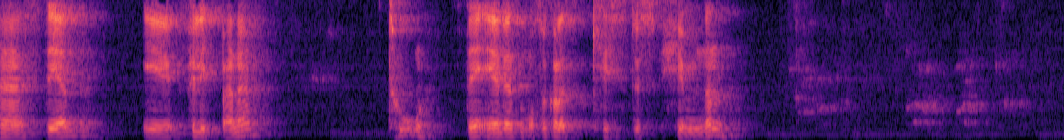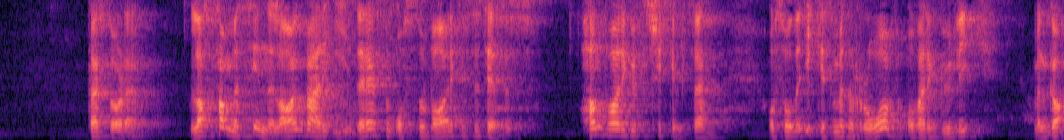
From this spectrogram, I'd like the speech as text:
eh, sted i Filipperne 2. Det er det som også kalles Kristushymnen. Der står det La samme sinnelag være i dere som også var i Kristus Jesus. Han var i Guds skikkelse og så det ikke som et rov å være Gud lik, men ga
